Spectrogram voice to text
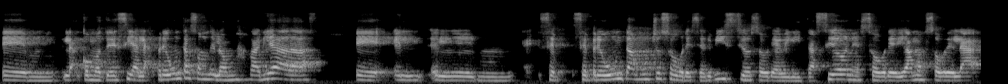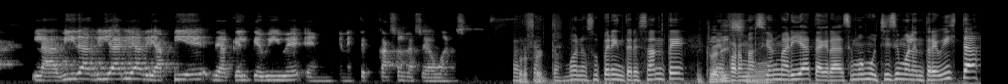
Em, como te decía, las preguntas son de lo más variadas. Eh, se, se, pregunta mucho sobre servicios, sobre habilitaciones, sobre, digamos, sobre la la vida diaria de a pie de aquel que vive, en, en este caso, en la ciudad de Buenos Aires. Perfecto. Bueno, súper interesante la información, María. Te agradecemos muchísimo la entrevista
